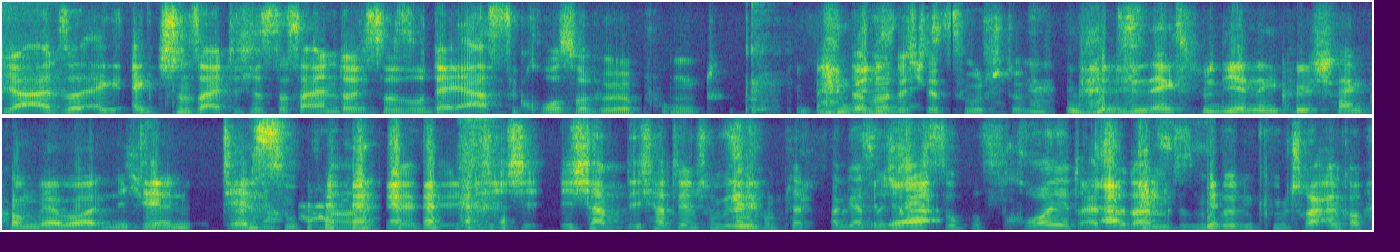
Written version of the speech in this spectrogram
Ja, also actionseitig ist das eindeutig so, so der erste große Höhepunkt. da würde ich dir zustimmen. Über diesen explodierenden Kühlschrank kommen wir aber heute nicht mehr der, der ist super. Der, ich, ich, hab, ich hatte den schon wieder komplett vergessen. Ich ja. habe mich so gefreut, als er da mit diesem blöden Kühlschrank ankommt.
